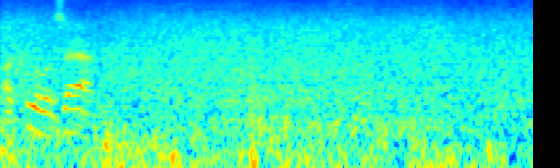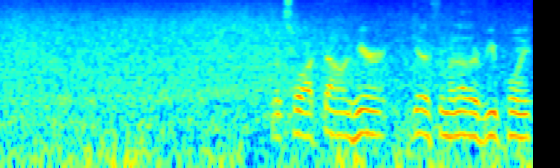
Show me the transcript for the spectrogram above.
How cool is that? Let's walk down here, get it from another viewpoint.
